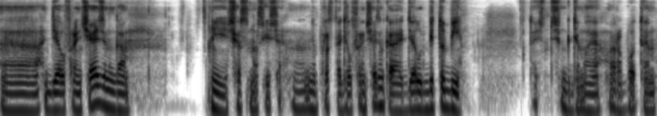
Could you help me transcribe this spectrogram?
э, отдел франчайзинга. И сейчас у нас есть э, не просто отдел франчайзинга, а отдел B2B, то есть где мы работаем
